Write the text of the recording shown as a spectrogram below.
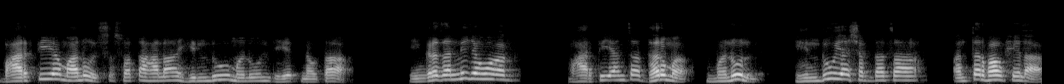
भारतीय माणूस स्वतःला हिंदू म्हणून घेत नव्हता. इंग्रजांनी जेव्हा भारतीयांचा धर्म म्हणून हिंदू या शब्दाचा अंतर्भाव केला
